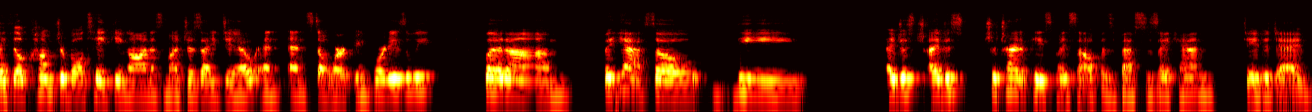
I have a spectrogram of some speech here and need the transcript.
i feel comfortable taking on as much as i do and and still working four days a week. But um but yeah so the i just i just try to pace myself as best as i can day to day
